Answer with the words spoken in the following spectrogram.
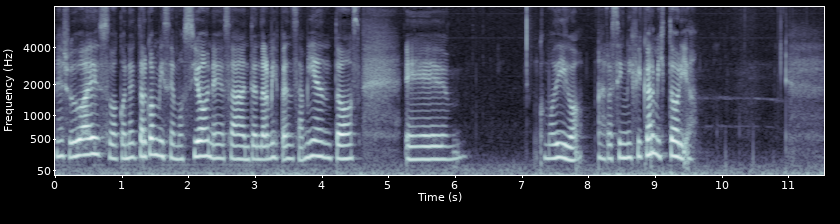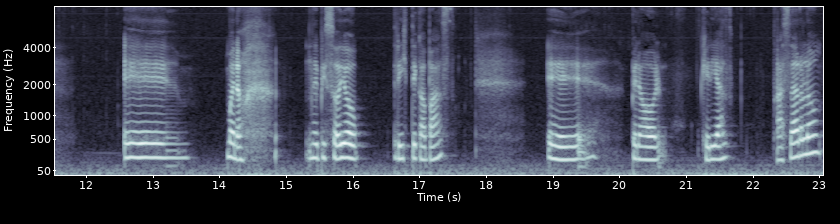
me ayudó a eso, a conectar con mis emociones, a entender mis pensamientos. Eh, como digo, a resignificar mi historia. Eh, bueno, un episodio triste capaz, eh, pero quería hacerlo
